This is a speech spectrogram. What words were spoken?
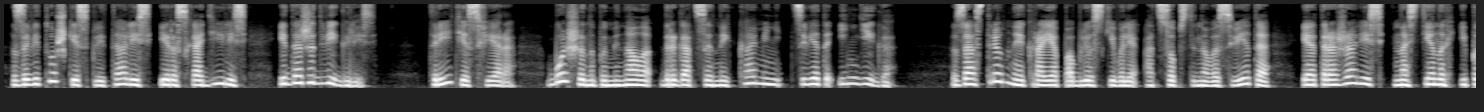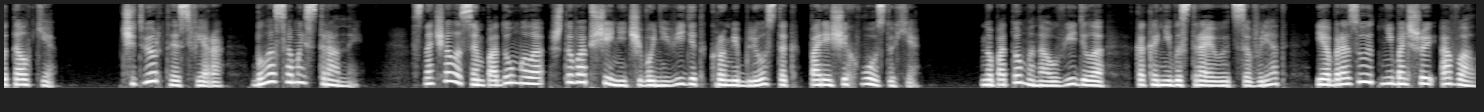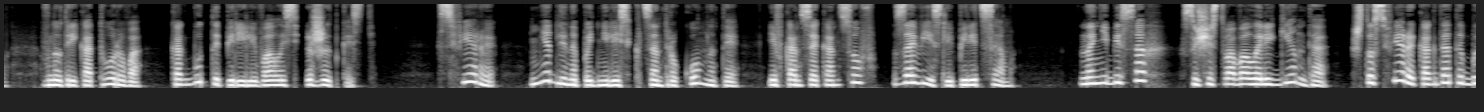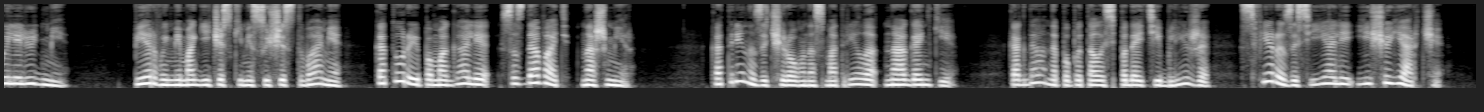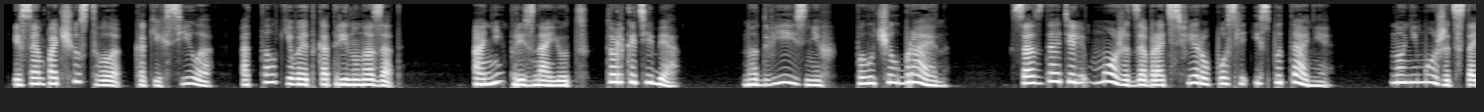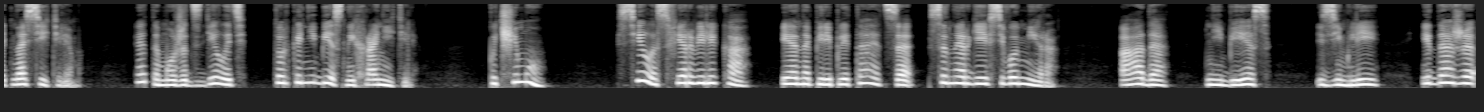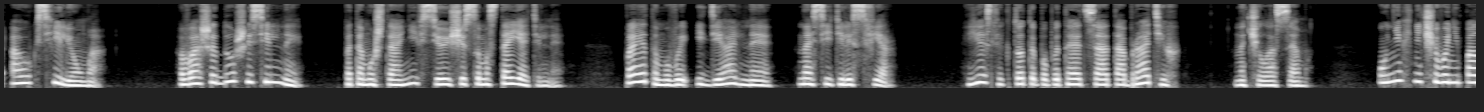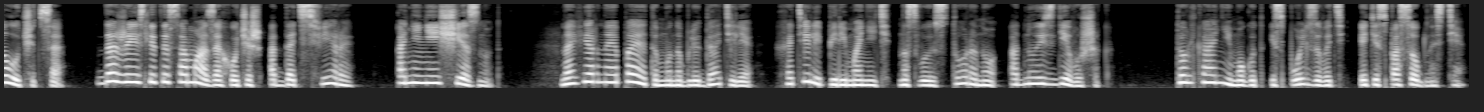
Завитушки сплетались и расходились, и даже двигались. Третья сфера больше напоминала драгоценный камень цвета индиго. Заостренные края поблескивали от собственного света и отражались на стенах и потолке. Четвертая сфера была самой странной. Сначала Сэм подумала, что вообще ничего не видит, кроме блесток, парящих в воздухе. Но потом она увидела, как они выстраиваются в ряд и образуют небольшой овал, внутри которого как будто переливалась жидкость. Сферы медленно поднялись к центру комнаты и в конце концов зависли перед Сэм. На небесах существовала легенда, что сферы когда-то были людьми, первыми магическими существами, которые помогали создавать наш мир. Катрина зачарованно смотрела на огоньки. Когда она попыталась подойти ближе, сферы засияли еще ярче, и Сэм почувствовала, как их сила отталкивает Катрину назад. «Они признают только тебя. Но две из них получил Брайан. Создатель может забрать сферу после испытания, но не может стать носителем. Это может сделать только небесный хранитель. Почему? Сила сфер велика, и она переплетается с энергией всего мира. Ада, небес, земли и даже ауксилиума. Ваши души сильны, потому что они все еще самостоятельны. Поэтому вы идеальные носители сфер. Если кто-то попытается отобрать их, начала Сэм, у них ничего не получится, даже если ты сама захочешь отдать сферы, они не исчезнут. Наверное, поэтому наблюдатели хотели переманить на свою сторону одну из девушек. Только они могут использовать эти способности.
